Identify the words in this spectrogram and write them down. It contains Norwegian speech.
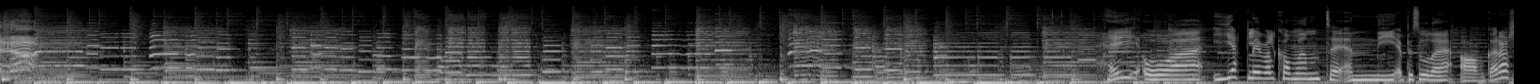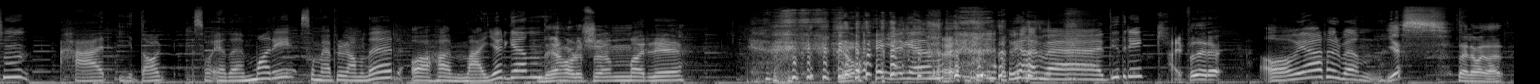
Hei og hjertelig velkommen til en ny episode av Garasjen. Her i dag så er det Mari som er programleder, og jeg har med meg Jørgen. Det har du ikke, Mari. Hei, Jørgen. Vi har med Didrik, Hei på dere. Og vi er Torben. Yes! Deilig å være der.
